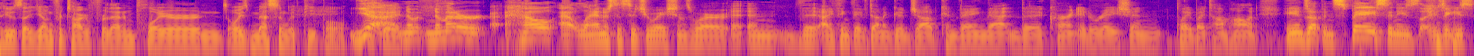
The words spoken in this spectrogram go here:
he was a young photographer that employer and always messing with people. Yeah, no, no matter how outlandish the situations were, and the, I think they've done a good job conveying that in the current iteration played by Tom Holland. He ends up in space, and he's like, he's like, he's,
